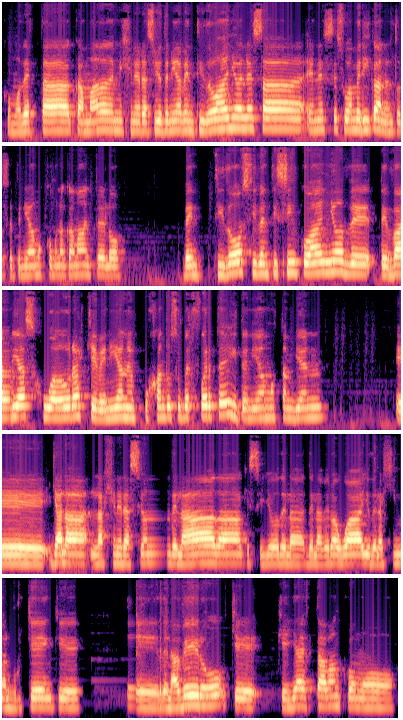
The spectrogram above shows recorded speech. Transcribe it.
como de esta camada de mi generación. Yo tenía 22 años en, esa, en ese sudamericano, entonces teníamos como una camada entre los 22 y 25 años de, de varias jugadoras que venían empujando súper fuerte y teníamos también eh, ya la, la, generación de la Ada, qué sé yo, de la, de la Vero Aguayo, de la Jima Alburquenque, eh, de la Vero, que que ya estaban como,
